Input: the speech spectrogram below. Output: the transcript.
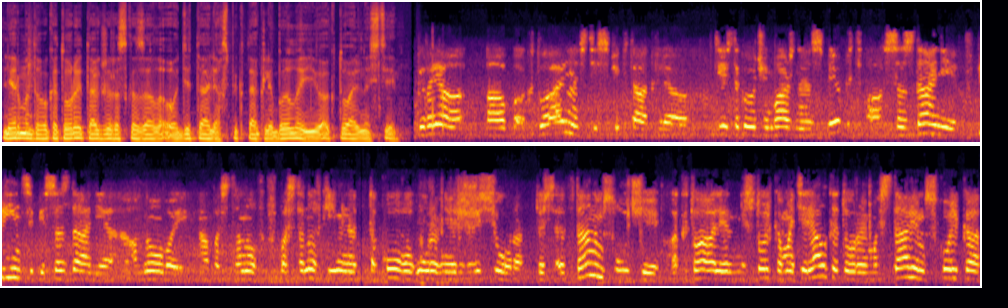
Лермонтова, которая также рассказала о деталях спектакля «Белла» и ее актуальности. Говоря об актуальности спектакля, есть такой очень важный аспект создания, в принципе, создания новой постановки, в постановке именно такого уровня режиссера. То есть в данном случае актуален не столько материал, который мы ставим, сколько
